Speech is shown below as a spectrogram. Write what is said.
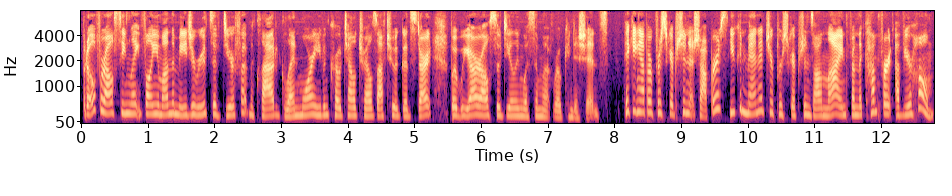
But overall, seeing light volume on the major routes of Deerfoot, Macleod, Glenmore, even Crowchild trails off to a good start, but we are also dealing with somewhat road conditions. Picking up a prescription at Shoppers, you can manage your prescriptions online from the comfort of your home.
